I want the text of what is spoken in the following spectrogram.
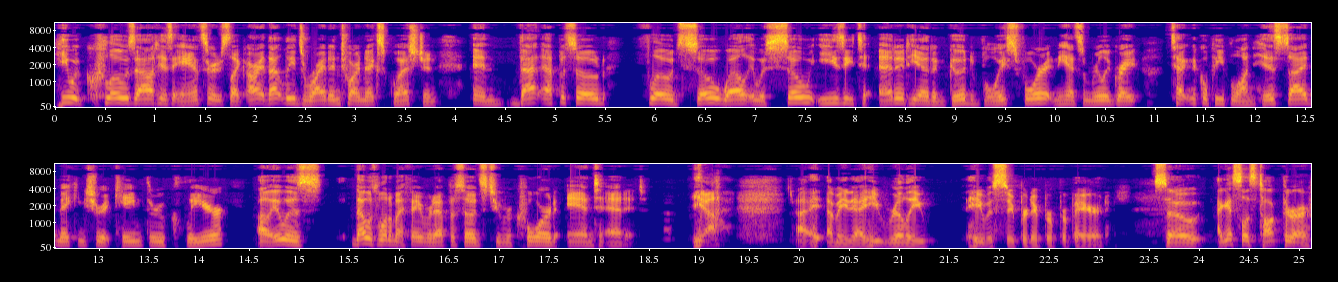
He would close out his answer it's like, all right, that leads right into our next question. And that episode flowed so well. It was so easy to edit. He had a good voice for it and he had some really great technical people on his side making sure it came through clear. Oh, it was, that was one of my favorite episodes to record and to edit. Yeah. I, I mean, he really, he was super duper prepared. So I guess let's talk through our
